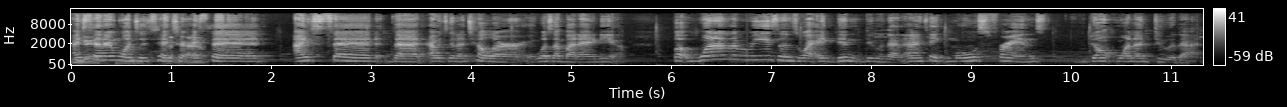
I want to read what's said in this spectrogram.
I did. said I wanted to text Good her. I said I said that I was gonna tell her it was a bad idea. But one of the reasons why I didn't do that, and I think most friends don't want to do that,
